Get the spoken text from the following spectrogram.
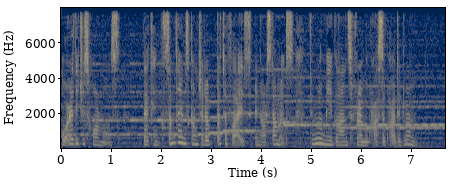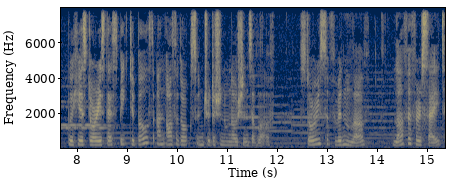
or are they just hormones? That can sometimes conjure up butterflies in our stomachs through a mere glance from across a crowded room. We hear stories that speak to both unorthodox and traditional notions of love stories of forbidden love, love at first sight,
